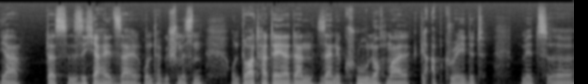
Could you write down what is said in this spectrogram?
ja, das Sicherheitsseil runtergeschmissen. Und dort hat er ja dann seine Crew nochmal geupgradet mit äh,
